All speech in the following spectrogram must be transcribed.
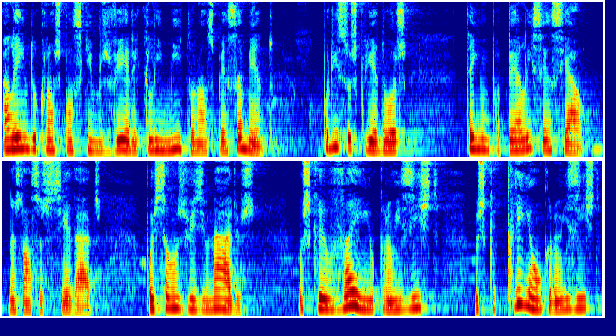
além do que nós conseguimos ver e que limita o nosso pensamento. Por isso, os criadores têm um papel essencial nas nossas sociedades, pois são os visionários, os que veem o que não existe, os que criam o que não existe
